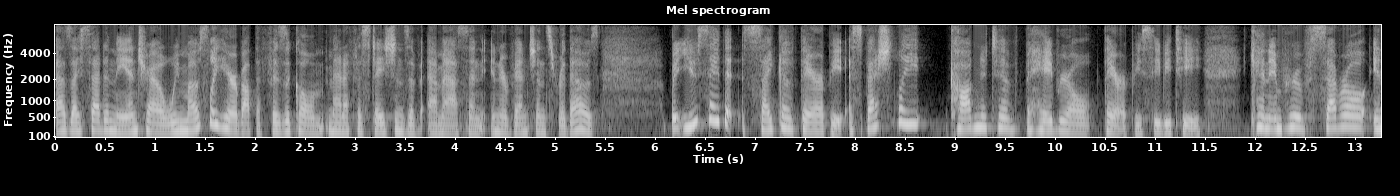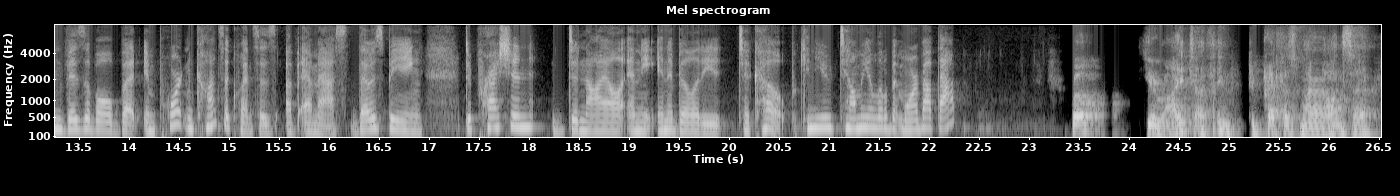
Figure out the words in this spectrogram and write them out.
as I said in the intro, we mostly hear about the physical manifestations of MS and interventions for those. But you say that psychotherapy, especially cognitive behavioral therapy, CBT, can improve several invisible but important consequences of MS, those being depression, denial, and the inability to cope. Can you tell me a little bit more about that? Well, you're right. I think to preface my answer,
